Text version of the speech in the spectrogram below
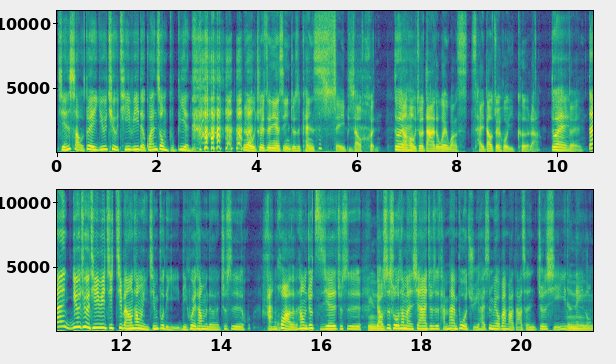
减少对 YouTube TV 的观众不便。没有，我觉得这件事情就是看谁比较狠，对，然后就大家都会往踩到最后一刻啦。对对，但 YouTube TV 基基本上他们已经不理理会他们的就是喊话了，他们就直接就是表示说他们现在就是谈判破局，还是没有办法达成就是协议的内容。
